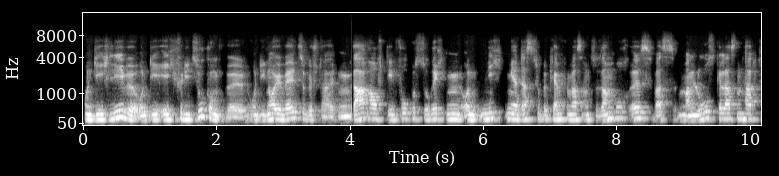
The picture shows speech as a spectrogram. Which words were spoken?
und die ich liebe und die ich für die Zukunft will und die neue Welt zu gestalten, darauf den Fokus zu richten und nicht mehr das zu bekämpfen, was am Zusammenbruch ist, was man losgelassen hat,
